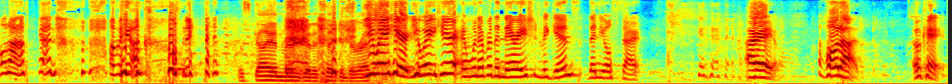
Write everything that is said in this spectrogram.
Hold on, again. I mean, Uncle Nathan. This guy isn't very good at taking directions. You wait here. You wait here, and whenever the narration begins, then you'll start. All right. Hold on. Okay.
